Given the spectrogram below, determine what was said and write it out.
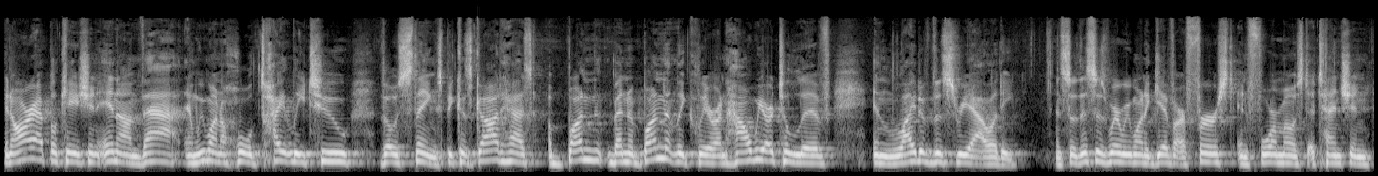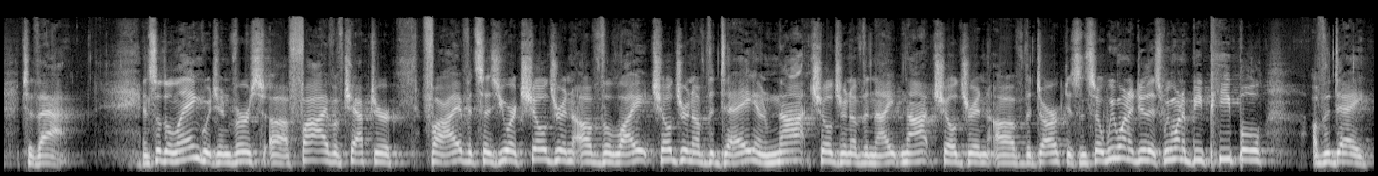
and our application in on that, and we want to hold tightly to those things because God has abund- been abundantly clear on how we are to live in light of this reality. And so, this is where we want to give our first and foremost attention to that. And so the language in verse uh, 5 of chapter 5, it says, You are children of the light, children of the day, and not children of the night, not children of the darkness. And so we want to do this. We want to be people of the day.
